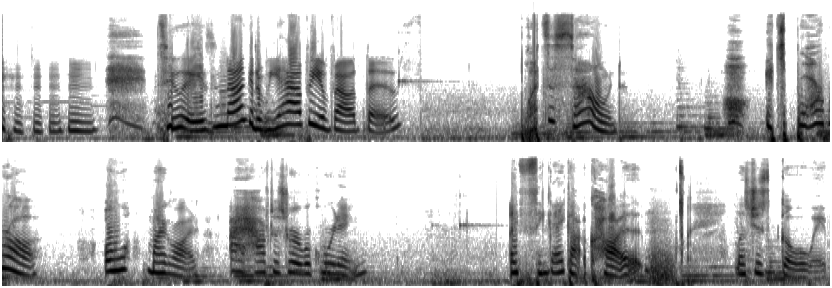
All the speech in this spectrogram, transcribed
2A is not gonna be happy about this. What's the sound? it's Barbara! Oh my god, I have to start recording. I think I got caught. Let's just go away.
